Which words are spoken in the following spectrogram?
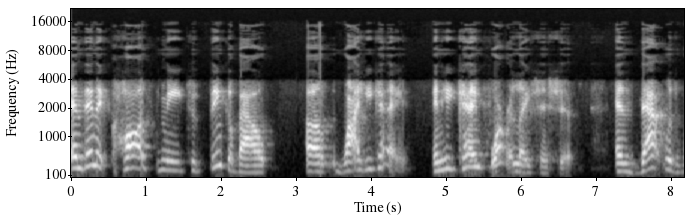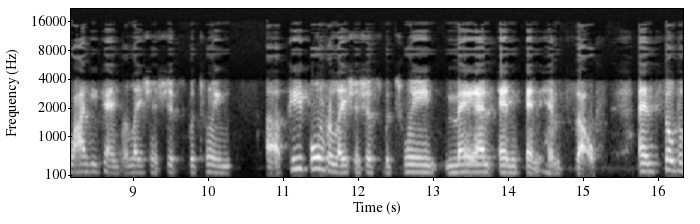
and then it caused me to think about uh, why he came. And he came for relationships. And that was why he came, relationships between uh, people and relationships between man and, and himself. And so the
